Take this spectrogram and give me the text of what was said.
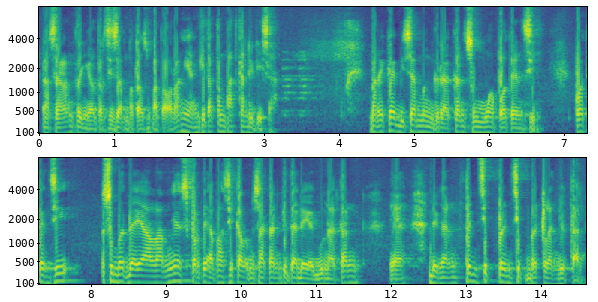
Nah, sekarang tinggal tersisa 404 orang yang kita tempatkan di desa mereka bisa menggerakkan semua potensi. Potensi sumber daya alamnya seperti apa sih kalau misalkan kita daya gunakan ya dengan prinsip-prinsip berkelanjutan.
